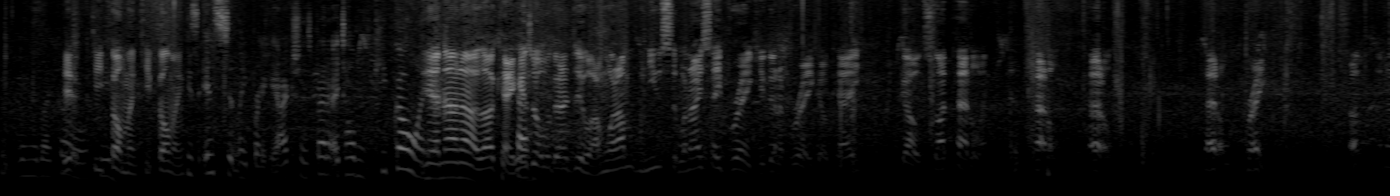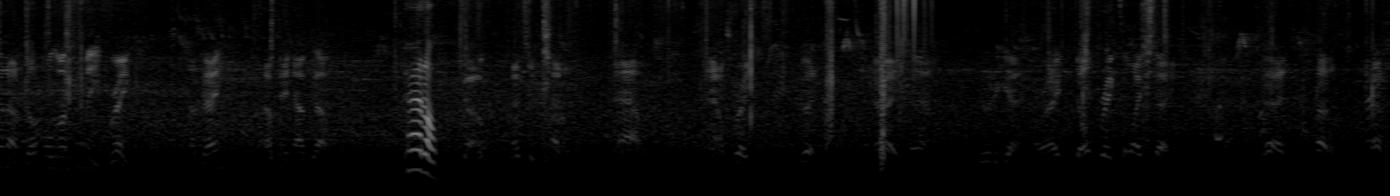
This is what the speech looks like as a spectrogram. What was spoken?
He- when you let go, Yeah, oh, keep he- filming, keep filming. he's instantly braking. Actually, it's better. I told him keep going. Yeah, no, no. Okay, here's what we're gonna do. I'm, when, I'm, when you when I say brake, you're gonna brake. Okay? Go. Start pedaling. Pedal. Pedal. Pedal. Brake. Oh, no, no, no. Don't hold on to me. Brake. Okay. Okay. Now go. Pedal. Go. That's it. Pedal. Now. Now. Brake. Good. All right. Now. Do it again. All right. Don't brake till I say. Good. Pedal. Pedal.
